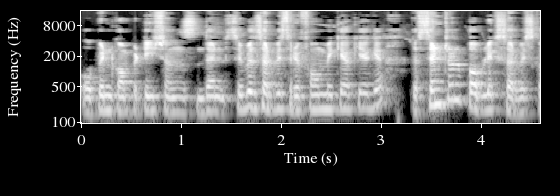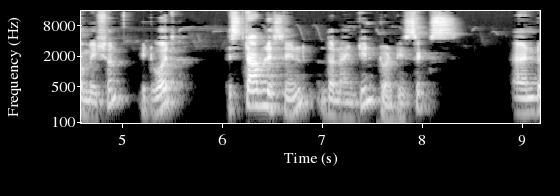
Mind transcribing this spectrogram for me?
open competition then civil service reform में क्या किया गया? The central public service commission it was established in the 1926 and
